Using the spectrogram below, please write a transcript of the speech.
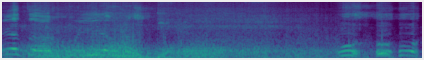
Это охуенно! О-хо-хо!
